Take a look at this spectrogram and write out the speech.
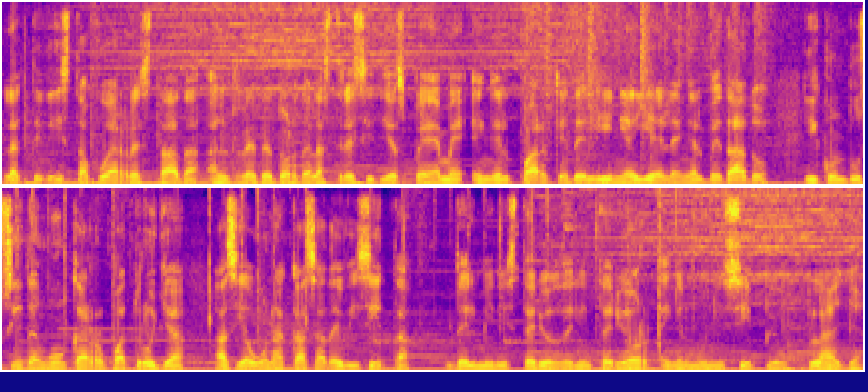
la activista fue arrestada alrededor de las 3 y 10 pm en el parque de Línea y L en El Vedado y conducida en un carro patrulla hacia una casa de visita del Ministerio del Interior en el municipio Playa.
